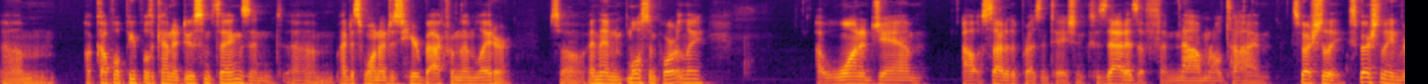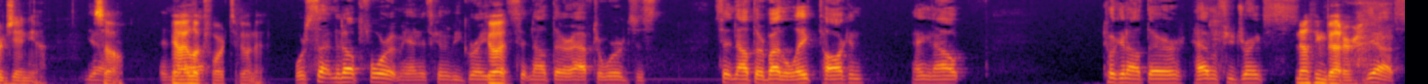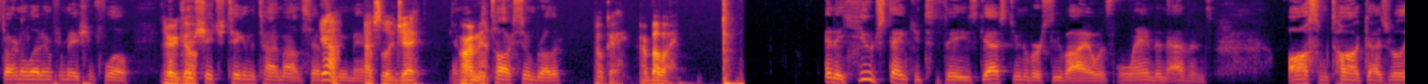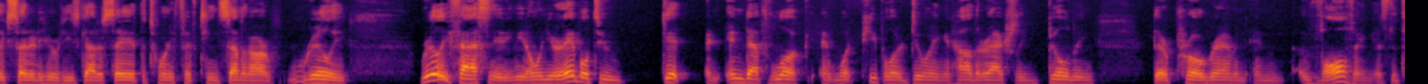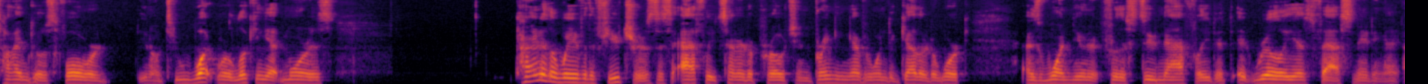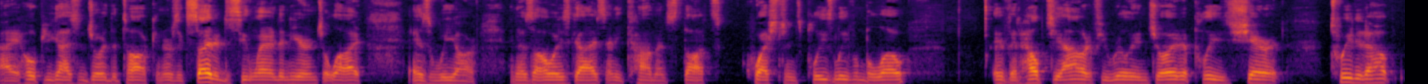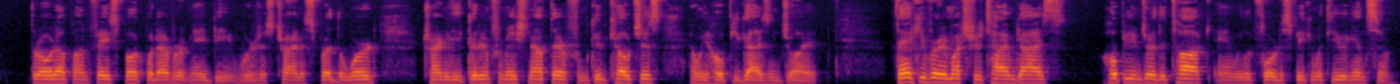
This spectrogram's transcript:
um, a couple people to kind of do some things and um, i just want to just hear back from them later so and then most importantly i want to jam outside of the presentation because that is a phenomenal time especially especially in virginia Yeah. so And, yeah i uh, look forward to doing it we're setting it up for it, man. It's going to be great. Good. Sitting out there afterwards, just sitting out there by the lake, talking, hanging out, cooking out there, having a few drinks. Nothing better. Yeah, starting to let information flow. There you go. Appreciate you taking the time out this Yeah, afternoon, man. absolutely, Jay. And All right, we'll man. talk soon, brother. Okay. All right. Bye bye. And a huge thank you to today's guest, University of Iowa's Landon Evans. Awesome talk, guys. Really excited to hear what he's got to say at the 2015 seminar. Really, really fascinating. You know, when you're able to get an in depth look at what people are doing and how they're actually building their program and, and evolving as the time goes forward, you know, to what we're looking at more is kind of the wave of the future is this athlete centered approach and bringing everyone together to work as one unit for the student athlete. It, it really is fascinating. I, I hope you guys enjoyed the talk and are as excited to see Landon here in July as we are. And as always, guys, any comments, thoughts, questions, please leave them below. If it helped you out, if you really enjoyed it, please share it, tweet it out, throw it up on Facebook, whatever it may be. We're just trying to spread the word, trying to get good information out there from good coaches, and we hope you guys enjoy it. Thank you very much for your time, guys. Hope you enjoyed the talk, and we look forward to speaking with you again soon.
